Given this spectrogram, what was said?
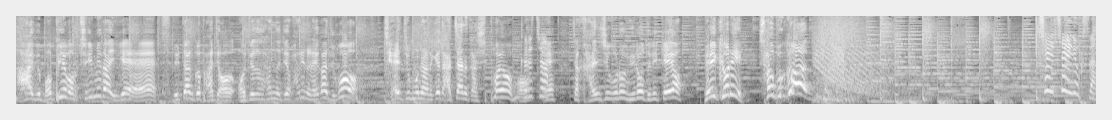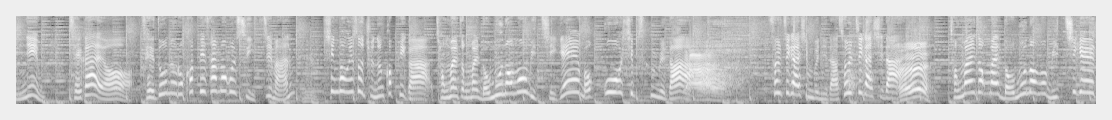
아 이거 머피의 법칙입니다 이게 일단 그 바지 어, 디서 샀는지 확인을 해가지고 재주문하는 게 낫지 않을까 싶어요. 뭐. 그렇죠. 예, 자 간식으로 위로 드릴게요. 베이커리 상품권. 7763님, 제가요, 제 돈으로 커피 사 먹을 수 있지만, 음. 신봉에서 주는 커피가 정말 정말 너무너무 미치게 먹고 싶습니다. 아, 솔직하신 분이다, 솔직하시다. 에, 정말 정말 너무너무 미치게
